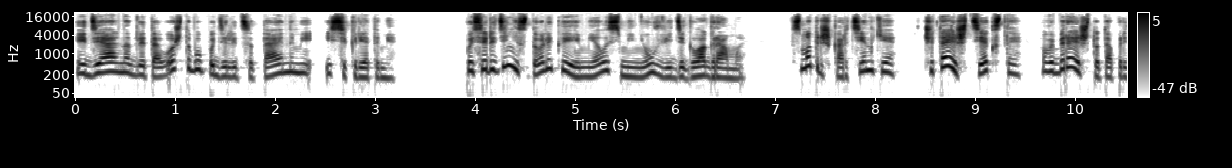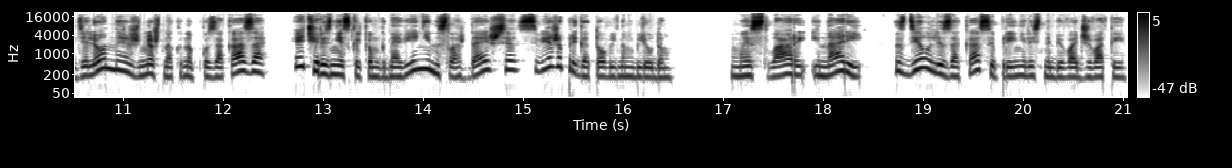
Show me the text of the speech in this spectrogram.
Идеально для того, чтобы поделиться тайнами и секретами. Посередине столика имелось меню в виде голограммы. Смотришь картинки, читаешь тексты, выбираешь что-то определенное, жмешь на кнопку заказа и через несколько мгновений наслаждаешься свежеприготовленным блюдом. Мы с Ларой и Нарей сделали заказ и принялись набивать животы.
